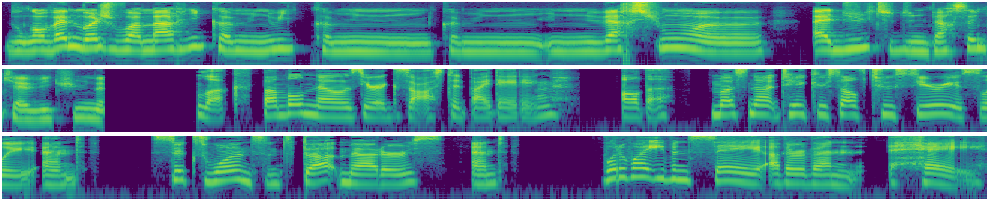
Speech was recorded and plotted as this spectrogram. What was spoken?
donc en fait moi je vois Marie comme une oui comme une comme une, une version euh, adulte d'une personne qui a vécu une Look, Bumble knows you're exhausted by dating. All the must not take yourself too seriously, and 6 1 since that matters, and what do I even say other than hey?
